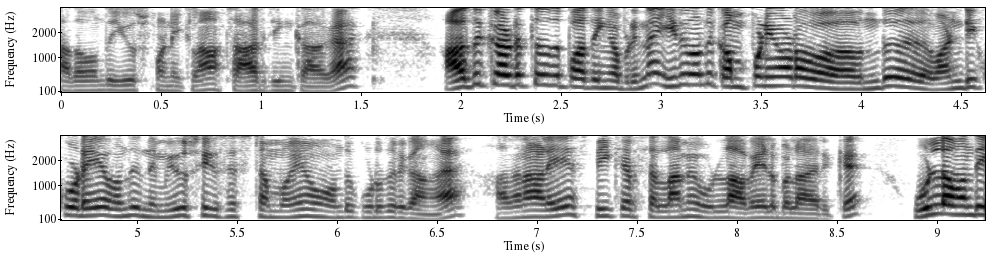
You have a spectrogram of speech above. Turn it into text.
அதை வந்து யூஸ் பண்ணிக்கலாம் சார்ஜிங்காக அதுக்கு அடுத்தது பார்த்திங்க அப்படின்னா இது வந்து கம்பெனியோட வந்து வண்டி கூடயே வந்து இந்த மியூசிக் சிஸ்டமையும் வந்து கொடுத்துருக்காங்க. அதனாலேயே ஸ்பீக்கர்ஸ் எல்லாமே உள்ளே அவைலபிளாக இருக்குது உள்ளே வந்து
